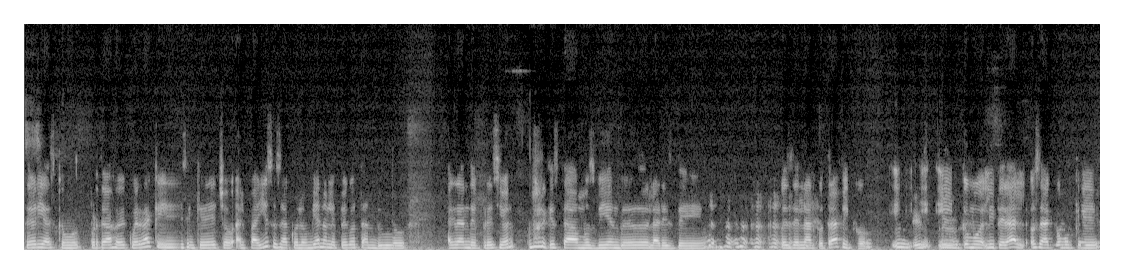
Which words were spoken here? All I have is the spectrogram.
teorías como por debajo de cuerda que dicen que de hecho al país, o sea, Colombia no le pegó tan duro a gran depresión porque estábamos viendo dólares de pues del narcotráfico y, y, como literal, o sea, como que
